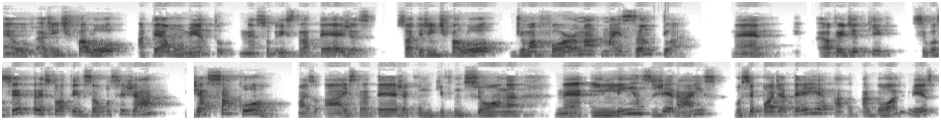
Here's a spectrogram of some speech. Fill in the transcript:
É, o, a gente falou até o momento né, sobre estratégias, só que a gente falou de uma forma mais ampla. Né? Eu acredito que se você prestou atenção, você já já sacou mas a estratégia, como que funciona, né? Em linhas gerais, você pode até ir agora mesmo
